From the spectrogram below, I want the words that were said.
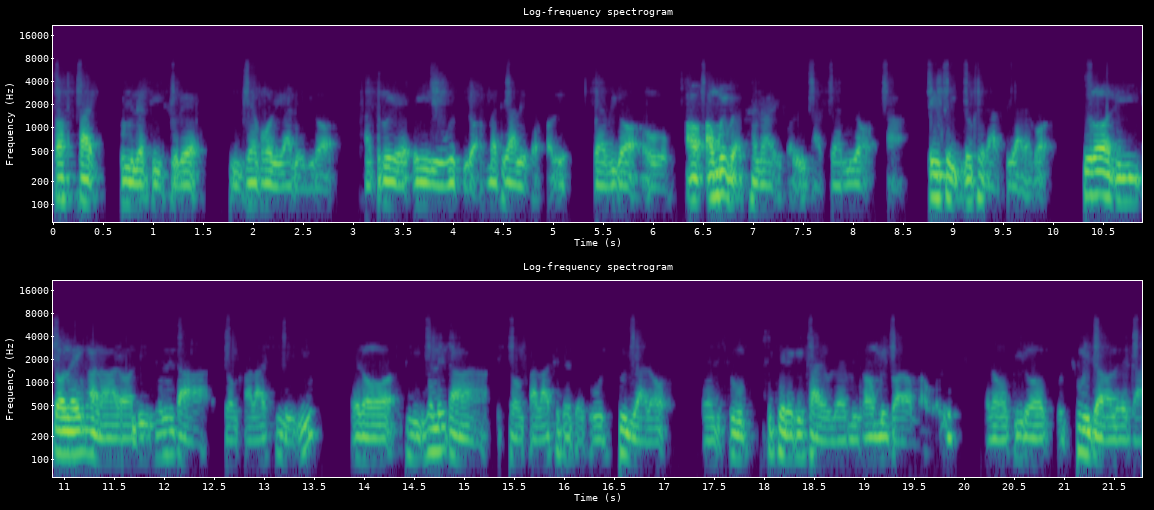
soft side community ဆိုတဲ့ဒီရဲဘော်တွေကနေပြီးတော့သူတို့ရဲ့အေးတွေဝစ်ပြီးတော့အမှတ်တရနေပေါ့လေပြန်ပြီးတော့ဟိုအောက်အောက်မွေးပဲအခမ်းအနားတွေပေါ့လေဒါပြန်ပြီးတော့ဒါသိသိလုပ်ခဲ့တာပြရတယ်ပေါ့ဆိုတော့ဒီတော်လိုင်းကာလာကတော့ဒီမိနစ်တာကျော်ကာလာရှိနေပြီ အဲ့တော့ဒီမိနစ်တာကျော်ကာလာဖြစ်တဲ့ကိုသူရတော့ဒီသူဖြစ်ခဲ့တဲ့ကိစ္စတွေကိုလည်းမိကောင်းမိသွားတော့မှာပေါ့လေအဲ့တော့ပြီးတော့သူ့ကြောင့်လည်းဒါ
